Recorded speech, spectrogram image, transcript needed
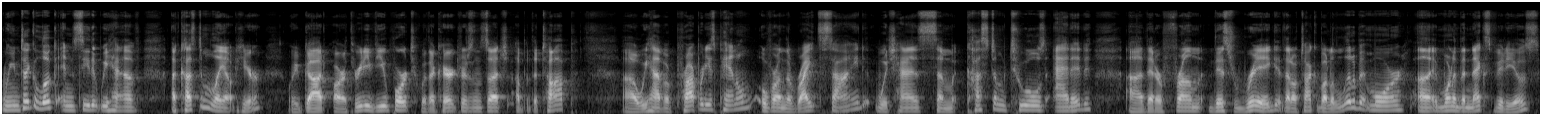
we can take a look and see that we have a custom layout here. We've got our 3D viewport with our characters and such up at the top. Uh, we have a properties panel over on the right side, which has some custom tools added uh, that are from this rig that I'll talk about a little bit more uh, in one of the next videos.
